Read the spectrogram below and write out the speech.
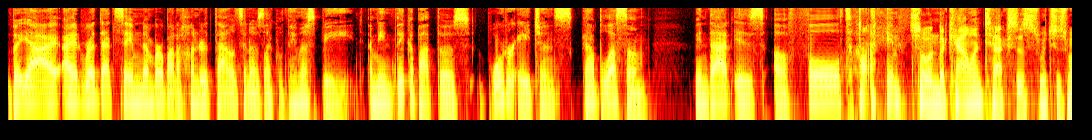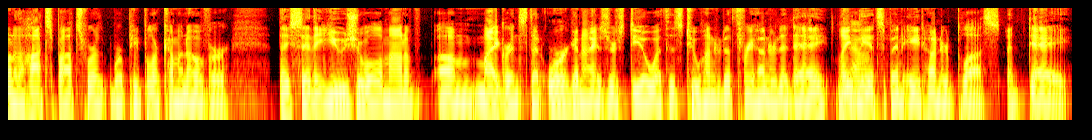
But yeah, I, I had read that same number about 100,000. I was like, well, they must be. I mean, think about those border agents. God bless them. I mean, that is a full time. So in McAllen, Texas, which is one of the hot spots where, where people are coming over, they say the usual amount of um, migrants that organizers deal with is 200 to 300 a day. Lately, Yeah. it's been 800 plus a day.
